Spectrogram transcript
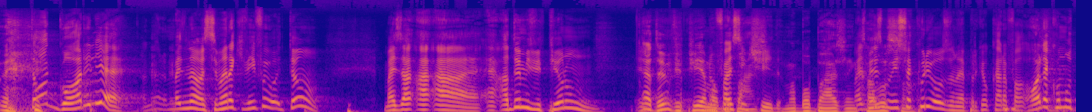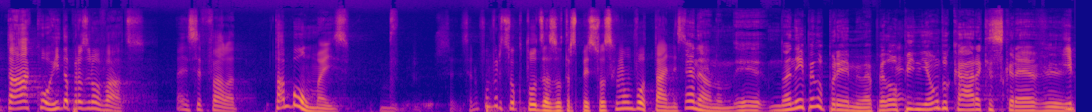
Então agora ele é. Agora- mas não, a semana que vem foi. Então. Mas a, a, a, a do MVP eu não. É, do MVP é não uma faz bobagem. sentido. Uma bobagem. Mas mesmo isso é curioso, né? Porque o cara fala, olha como tá a corrida para os novatos. Aí você fala, tá bom, mas você não conversou com todas as outras pessoas que vão votar nesse. É, não, não é, não é nem pelo prêmio, é pela opinião do cara que escreve. E,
